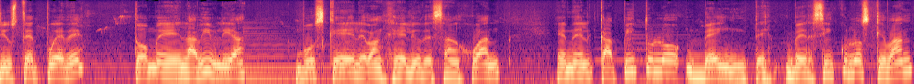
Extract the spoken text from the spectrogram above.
Si usted puede, tome la Biblia, busque el Evangelio de San Juan en el capítulo 20, versículos que van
